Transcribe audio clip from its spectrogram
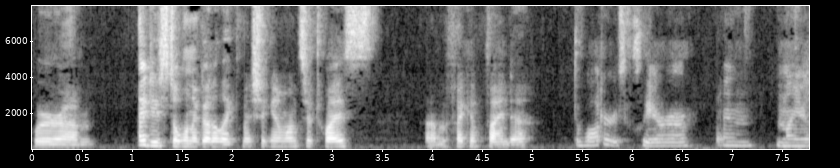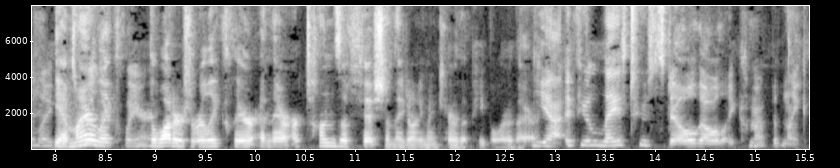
Where um, I do still want to go to Lake Michigan once or twice, um, if I can find a. The water is clearer, and Meyer Lake. Yeah, Meyer really Lake, Clear. The water's really clear, and there are tons of fish, and they don't even care that people are there. yeah, if you lay too still, they'll like come up and like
